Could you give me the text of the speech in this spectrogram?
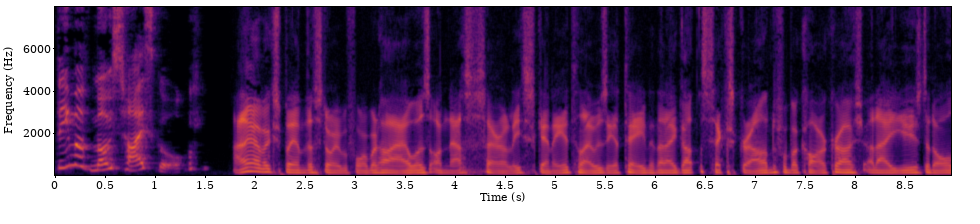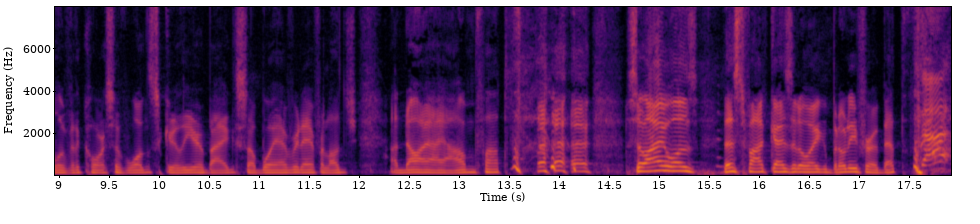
Theme of most high school. I think I've explained this story before about how I was unnecessarily skinny until I was 18 and then I got six grand from a car crash and I used it all over the course of one school year buying Subway every day for lunch and now I am fat. so I was, this fat guy's annoying, but only for a bit. That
